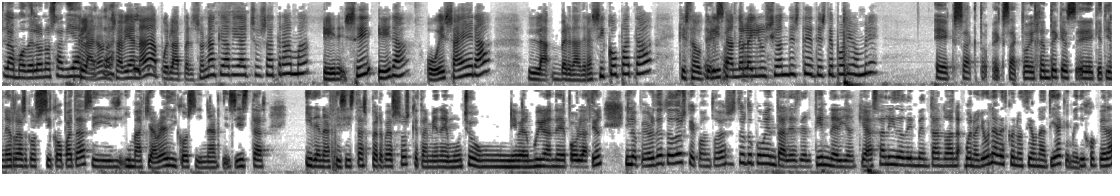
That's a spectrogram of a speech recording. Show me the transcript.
La modelo no sabía Claro, no sabía nada, pues la persona que había hecho esa trama, ese era o esa era la verdadera psicópata que está utilizando la ilusión de este, de este pobre hombre. Exacto, exacto. Hay gente que, eh, que tiene rasgos psicópatas y, maquiavélicos y narcisistas y de narcisistas perversos, que también hay mucho, un nivel muy grande de población. Y lo peor de todo es que con todos estos documentales del Tinder y el que ha salido de inventando... Bueno, yo una vez conocí a una tía que me dijo que era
